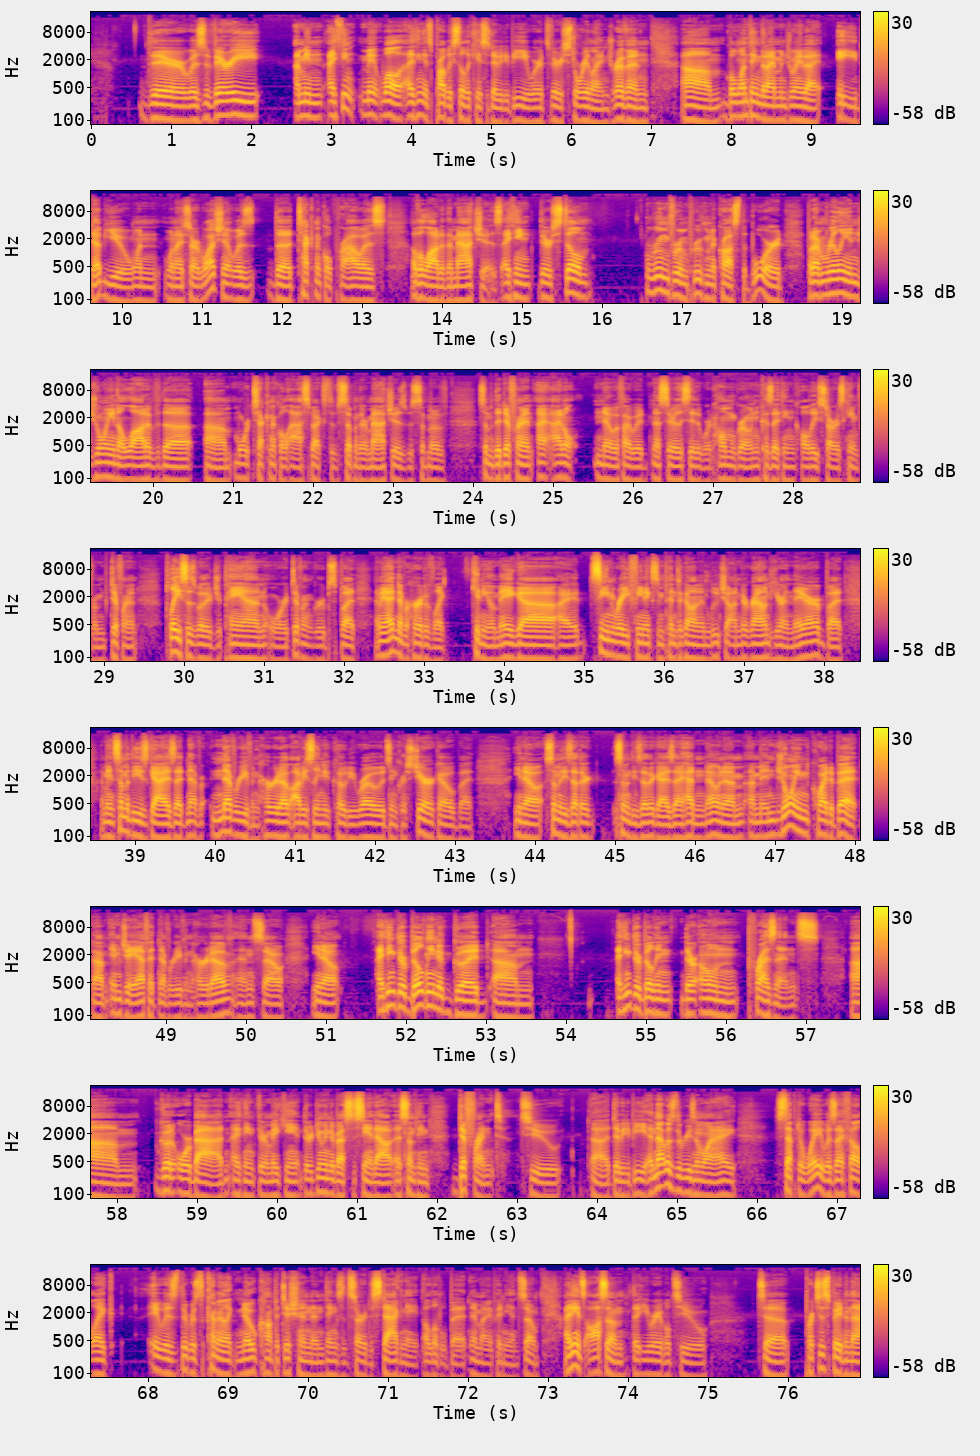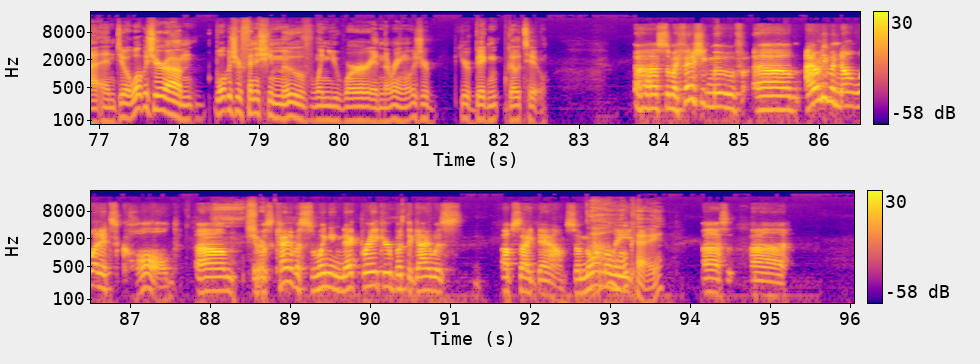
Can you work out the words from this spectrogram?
there was a very I mean, I think, well, I think it's probably still the case of WWE where it's very storyline driven. Um, but one thing that I'm enjoying about AEW when, when I started watching it was the technical prowess of a lot of the matches. I think there's still room for improvement across the board, but I'm really enjoying a lot of the um, more technical aspects of some of their matches with some of some of the different. I, I don't know if I would necessarily say the word homegrown because I think all these stars came from different places, whether Japan or different groups. But I mean, I'd never heard of like Kenny Omega. I had seen Rey Fénix and Pentagon and Lucha Underground here and there, but I mean, some of these guys I'd never never even heard of. Obviously, knew Cody Rhodes and Chris Jericho, but you know, some of these other some of these other guys I hadn't known, and I'm I'm enjoying quite a bit. Um, MJF had never even heard of, and so you know, I think they're building a good. Um, I think they're building their own presence, um, good or bad. I think they're making it, they're doing their best to stand out as something different to uh, WDB, and that was the reason why I stepped away. Was I felt like it was there was kind of like no competition and things had started to stagnate a little bit, in my opinion. So I think it's awesome that you were able to to participate in that and do it. What was your um what was your finishing move when you were in the ring? What was your your big go to? Uh, so my finishing move, um, I don't even know what it's called. Um, sure. It was kind of a swinging neck breaker, but the guy was upside down. So normally, oh, okay. Uh, uh,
